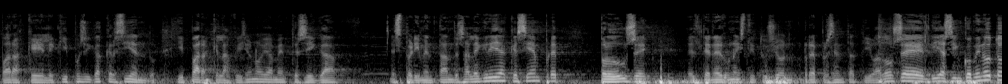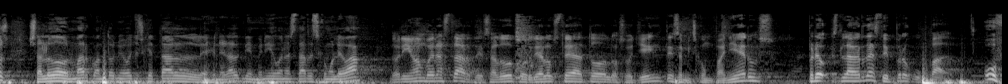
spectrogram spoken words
para que el equipo siga creciendo y para que la afición obviamente siga experimentando esa alegría que siempre produce el tener una institución representativa. 12, el día 5 minutos. Saludo a don Marco Antonio Hoyos. ¿Qué tal, general? Bienvenido, buenas tardes. ¿Cómo le va? Don Iván, buenas tardes. Saludo cordial a usted, a todos los oyentes, a mis compañeros. Pero la verdad estoy preocupado. Uf,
